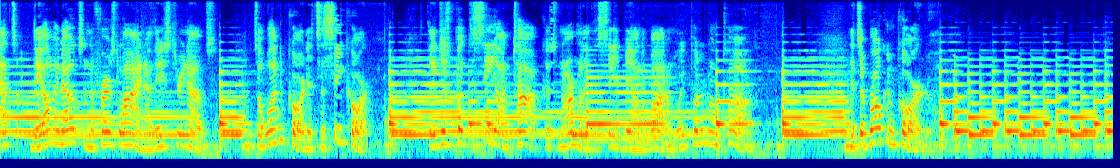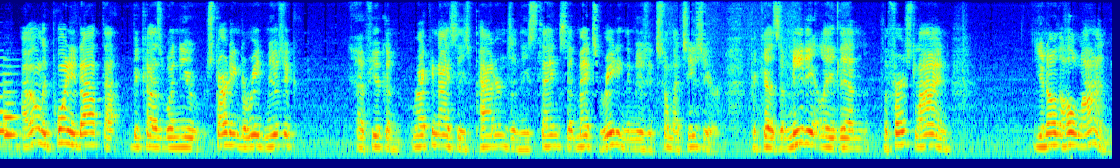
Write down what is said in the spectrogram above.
That's the only notes in the first line are these three notes. It's a one chord, it's a C chord. They just put the C on top because normally the C would be on the bottom. We put it on top. It's a broken chord. I only pointed out that because when you're starting to read music, if you can recognize these patterns and these things, it makes reading the music so much easier. Because immediately then, the first line, you know the whole line.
